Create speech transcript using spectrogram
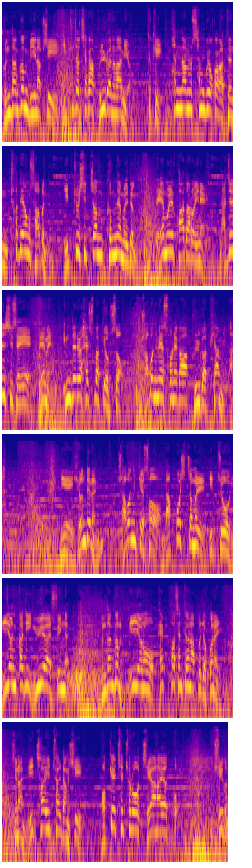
분담금 미납 시 입주 자체가 불가능하며 특히 한남 3구역과 같은 초대형 사업은 입주 시점 급매물 등 매물 과다로 인해 낮은 시세에 매매, 임대를 할 수밖에 없어 조합원님의 손해가 불가피합니다. 이에 현대는 좌버님께서 납부 시점을 입주 1년까지 유예할 수 있는 분담금 1년 후 100% 납부 조건을 지난 1차 입찰 당시 업계 최초로 제안하였고 최근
